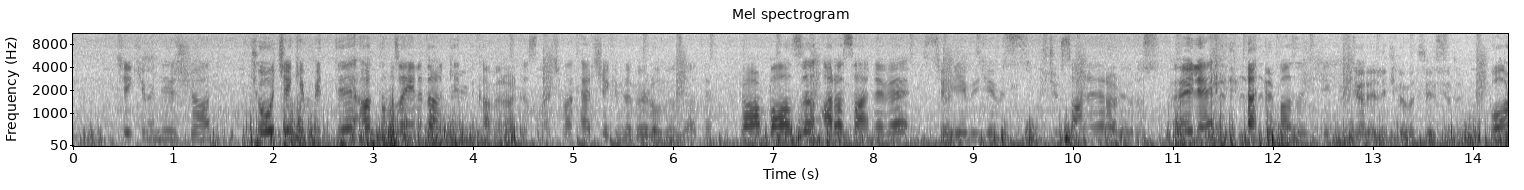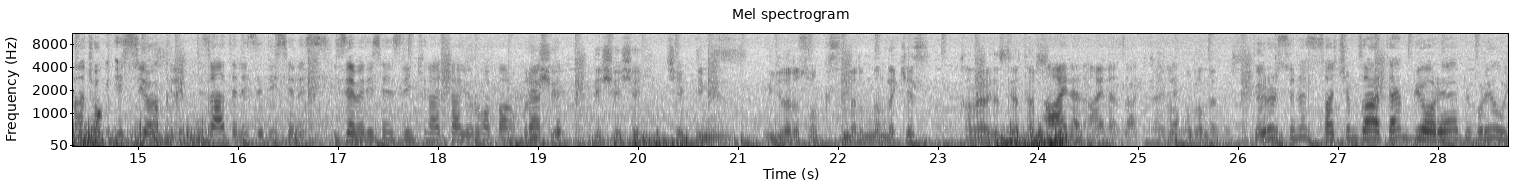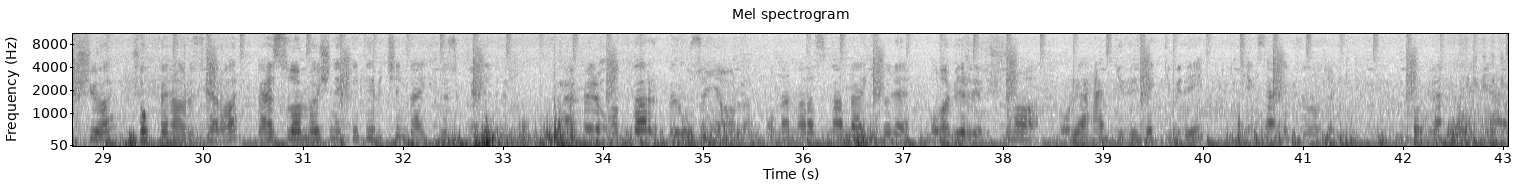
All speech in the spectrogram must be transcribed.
çekimindeyiz şu an. Çoğu çekim bitti. Aklımıza yeni dank etti kamera arkasını açmak. Her çekimde böyle oluyor zaten. Şu an bazı ara sahne ve söyleyebileceğimiz küçük sahneler arıyoruz. Öyle. yani fazla diyecek bir şey yok. 50 kilometre esiyordu. Bu arada çok esiyor. Klipti zaten izlediyseniz. izlemediyseniz linkini aşağı yoruma falan Bir de bıraktık. şey, bir de şey şey çektiğimiz videoların son kısımlarından da kes. Kamera arkasına atarsın. Aynen aynen zaten öyle. Tamam, oradan da yaparsın. Görürsünüz saçım zaten bir oraya bir buraya uçuyor. Çok fena rüzgar var. Ben slow motion eklediğim için belki gözükmeyebilir. Ben böyle otlar böyle uzun ya oradan. Onların arasından belki böyle olabilir diye düşündüm ama oraya hem gidilecek gibi değil, çeksen de güzel olacak gibi. Biraz bir yer var.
